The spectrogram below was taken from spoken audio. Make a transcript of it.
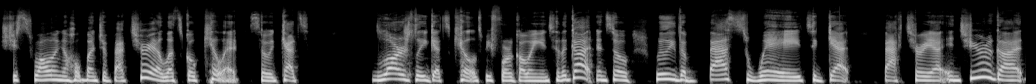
she's swallowing a whole bunch of bacteria. Let's go kill it. So it gets largely gets killed before going into the gut. And so really the best way to get bacteria into your gut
